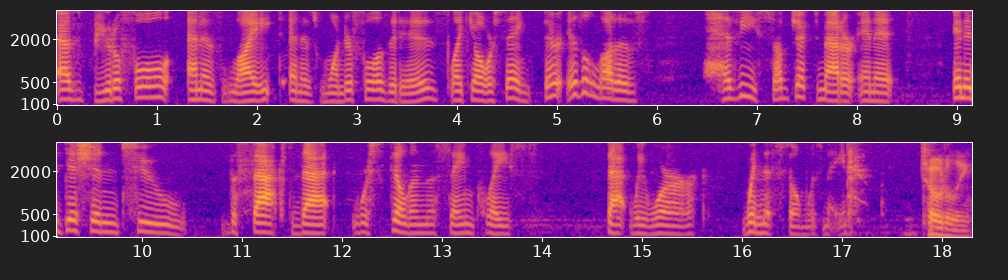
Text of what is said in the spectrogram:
as beautiful and as light and as wonderful as it is, like y'all were saying, there is a lot of heavy subject matter in it, in addition to the fact that we're still in the same place that we were when this film was made. Totally.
